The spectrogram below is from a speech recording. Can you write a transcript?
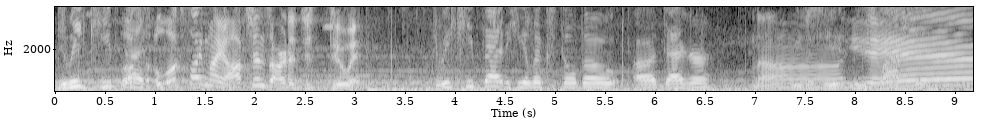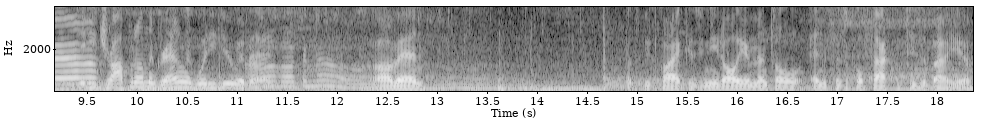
Do we keep Looks, that? looks like my options are to just do it. Do we keep that helix dildo uh, dagger? No. You just you, you yeah. slashed it. Did he drop it on the ground? Like, what did he do with I don't it? fucking know. Oh man. Let's be quiet because you need all your mental and physical faculties about you.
